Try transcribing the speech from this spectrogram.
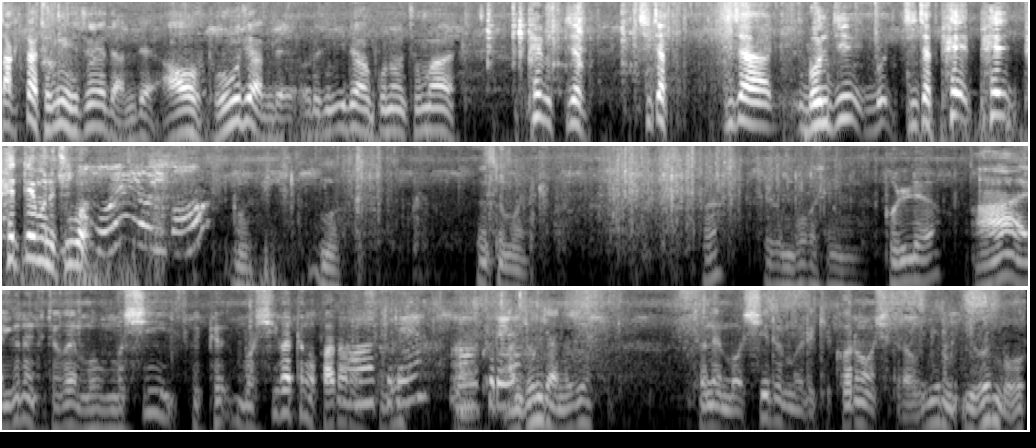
싹다 정리해 줘야 돼 안 돼. 아우 도저히 안 돼. 어르신 이래갖고는 정말 폐 진짜 진짜 진짜 먼지 뭐, 진짜 폐 폐 폐 때문에 이거 죽어. 뭐예요 이거? 이것도 뭐야? 어? 이거 뭐가 생긴? 벌레요? 아 이거는 저거 뭐뭐씨뭐씨 같은 거 아 받아놨어. 그래? 아 그래요? 안 좋은 게 아니고 전에 뭐 씨를 뭐 이렇게 걸어 놓으시더라고. 이건 이건 뭐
